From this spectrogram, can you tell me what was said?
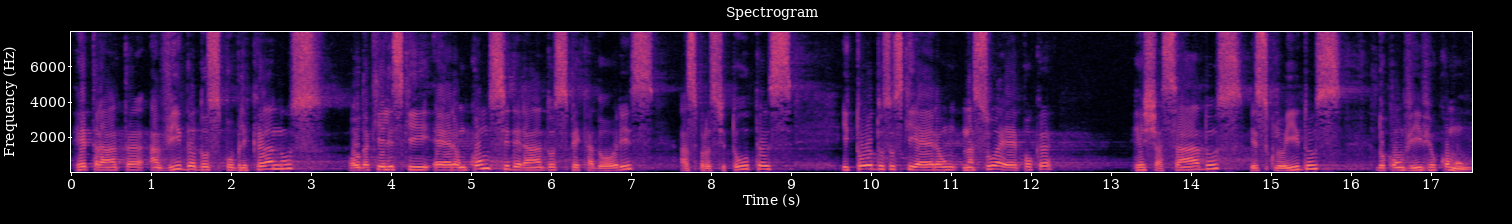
retrata a vida dos publicanos ou daqueles que eram considerados pecadores, as prostitutas e todos os que eram, na sua época, rechaçados, excluídos do convívio comum.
